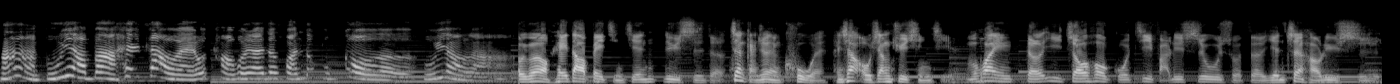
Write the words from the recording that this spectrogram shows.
啊，不要吧，黑道哎，我讨回来的还都不够了。不要啦！有没有黑道背景兼律师的？这样感觉很酷哎，很像偶像剧情节。我们欢迎德意周后国际法律事务所的严正豪律师。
